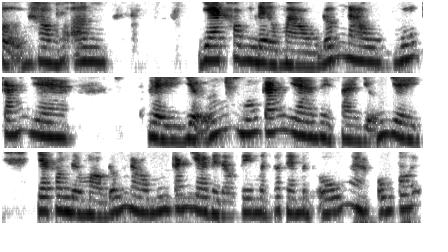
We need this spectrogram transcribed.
Phượng Hồng Ân da không đều màu đốm nâu muốn trắng da thì dưỡng muốn trắng da thì xài dưỡng gì? Da không đều màu đốm nâu muốn trắng da thì đầu tiên mình có thể mình uống à, uống với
